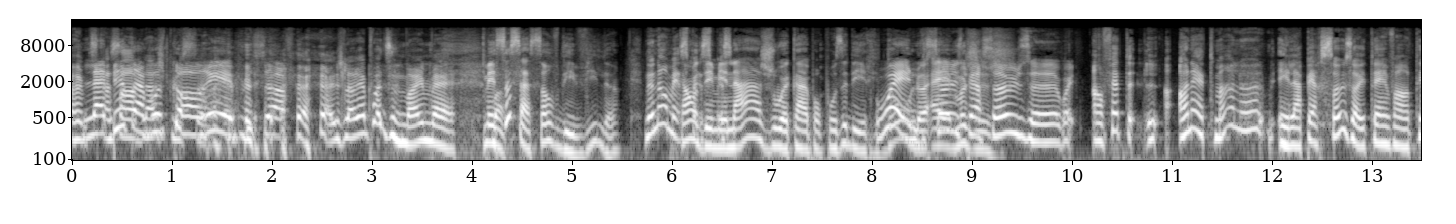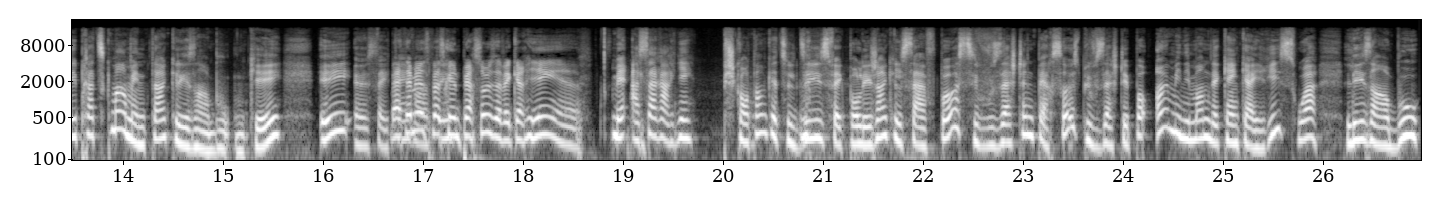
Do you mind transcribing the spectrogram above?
un petit La bite à bout de carré est plus soft. Je l'aurais pas dit de même, mais. Mais Bon. ça, ça sauve des vies, là. Non, non, mais Quand on déménage ou quand pour poser des rideaux, Oui, une là. visseuse, hey, moi, je- perceuse, euh, ouais. En fait, honnêtement, là, et la perceuse a été inventée pratiquement en même temps que les embouts, OK? Et euh, ça a été Ben, mais c'est parce inventé- qu'une perceuse avec rien. euh, Mais elle sert à rien. Puis je suis contente que tu le dises. fait que pour les gens qui le savent pas, si vous achetez une perceuse puis vous achetez pas un minimum de quincaillerie, soit les embouts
